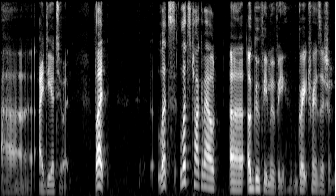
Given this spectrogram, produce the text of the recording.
uh, idea to it. But let's let's talk about uh, a goofy movie. Great transition.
